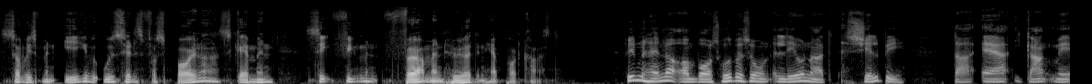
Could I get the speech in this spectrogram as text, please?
Så hvis man ikke vil udsættes for spoilere, skal man se filmen, før man hører den her podcast. Filmen handler om vores hovedperson, Leonard Shelby, der er i gang med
